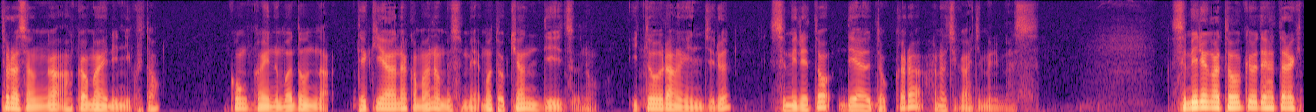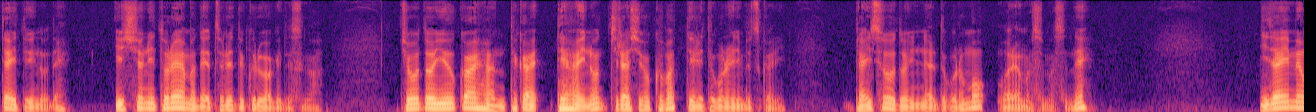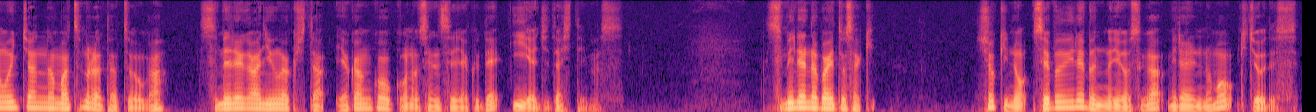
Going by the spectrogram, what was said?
寅さんが墓参りに行くと、今回のマドンナ、敵屋仲間の娘、元キャンディーズの伊藤蘭演じるすみれと出会うとこから話が始まります。すみれが東京で働きたいというので、一緒に虎山で連れてくるわけですが、ちょうど誘拐犯手配のチラシを配っているところにぶつかり、大騒動になるところも笑わせますね。二代目おいちゃんの松村達夫がすみれが入学した夜間高校の先生役でいい味出しています。すみれのバイト先、初期のセブンイレブンの様子が見られるのも貴重です。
